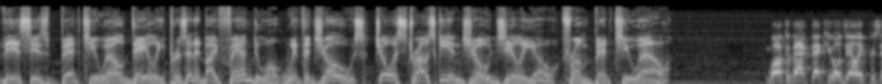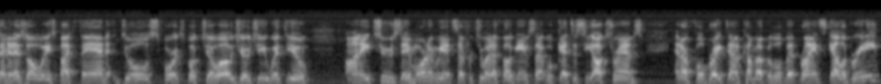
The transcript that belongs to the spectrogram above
this is BetQL Daily, presented by FanDuel with the Joes, Joe Ostrowski and Joe Giglio from BetQL. Welcome back, BetQL Daily, presented as always by FanDuel Sportsbook. Joe O, Joe G with you on a Tuesday morning. We had set for two NFL games tonight. We'll get to Seahawks Rams and our full breakdown coming up a little bit. Brian Scalabrine,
